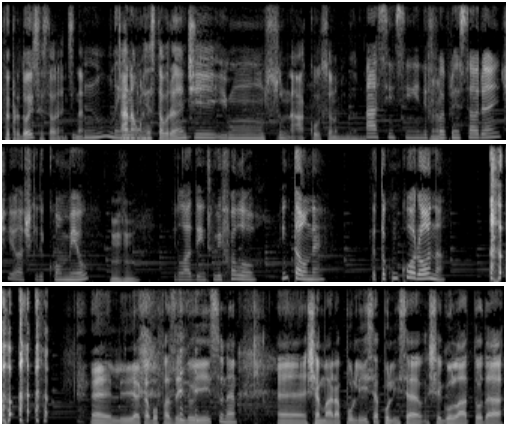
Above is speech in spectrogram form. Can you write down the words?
Foi pra dois restaurantes, né? Não lembro. Ah, não, um restaurante e um sunaco, se eu não me engano. Ah, sim, sim. Ele Né? foi pro restaurante, eu acho que ele comeu. Uhum. E lá dentro ele falou: Então, né? Eu tô com corona. É, ele acabou fazendo isso, né? É, chamaram a polícia, a polícia chegou lá toda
